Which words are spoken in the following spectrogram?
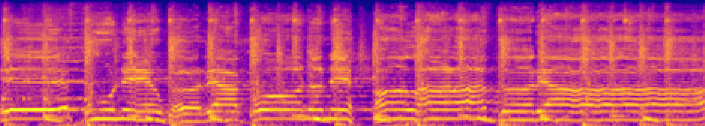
એ કુને કર્યા કોણ ને અલાળા કર્યા.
